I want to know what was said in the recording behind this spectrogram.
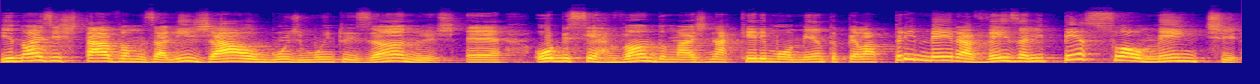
e nós estávamos ali já há alguns muitos anos é, observando, mas naquele momento pela primeira vez ali pessoalmente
